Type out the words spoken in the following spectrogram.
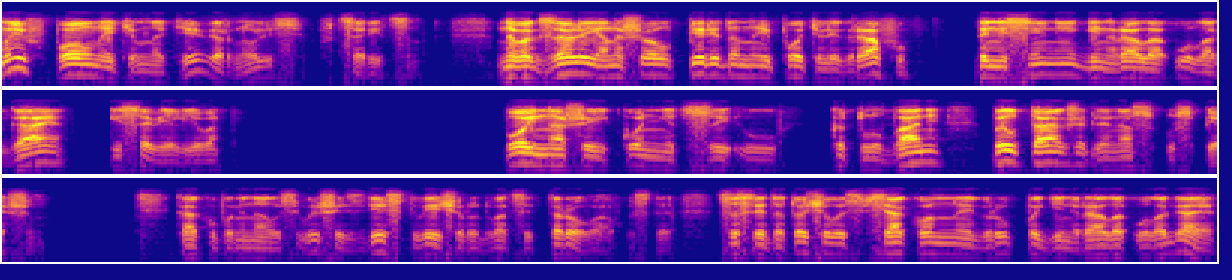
Мы в полной темноте вернулись в Царицын. На вокзале я нашел переданные по телеграфу донесения генерала Улагая и Савельева. Бой нашей конницы у Котлубани был также для нас успешен. Как упоминалось выше, здесь к вечеру 22 августа сосредоточилась вся конная группа генерала Улагая,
